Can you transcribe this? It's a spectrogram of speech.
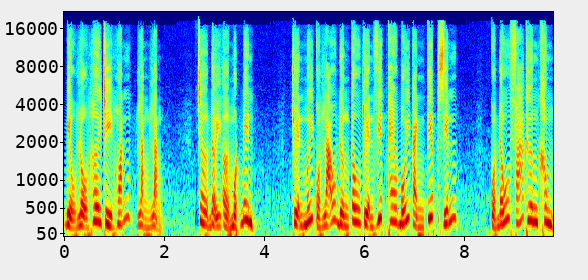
biểu lộ hơi trì hoãn, lặng lặng. Chờ đợi ở một bên. Chuyện mới của lão đường câu chuyện viết theo bối cảnh tiếp diễn. Của đấu phá thương không.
